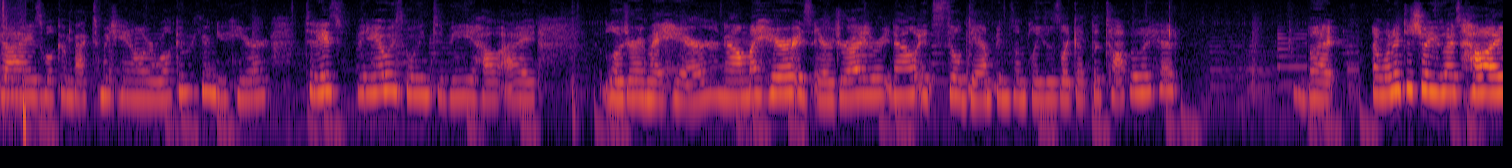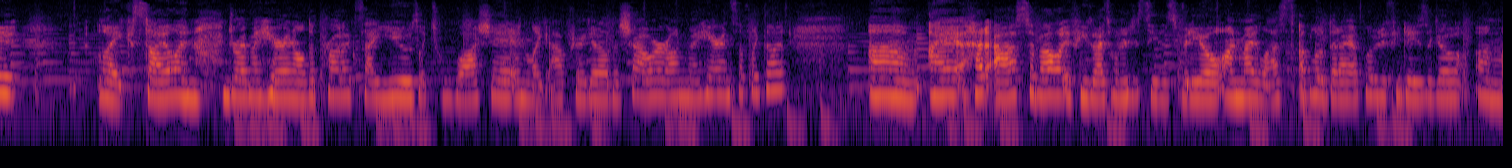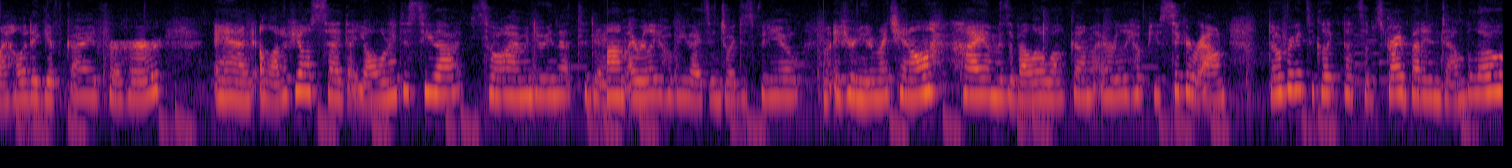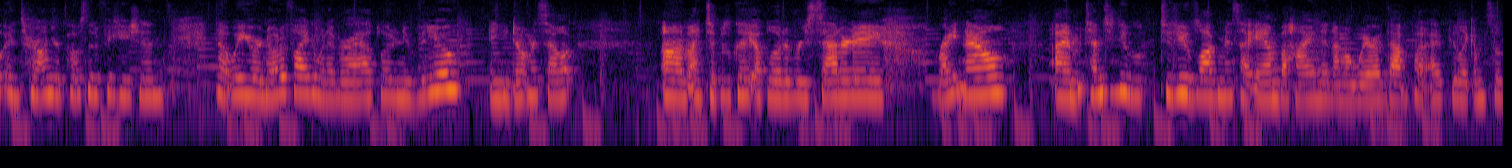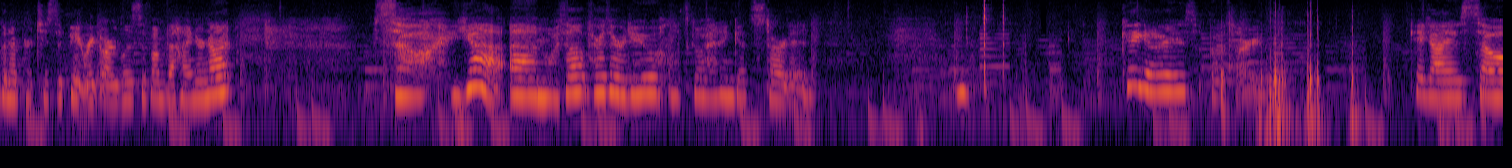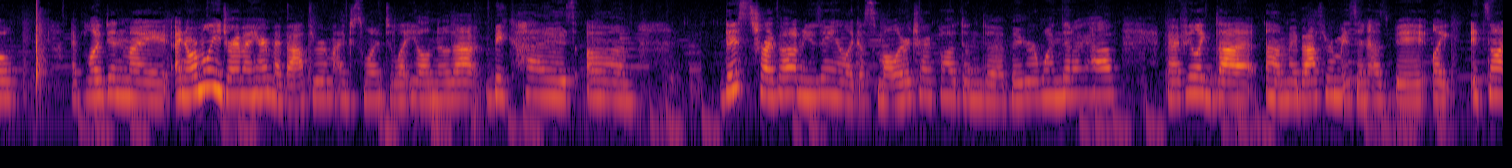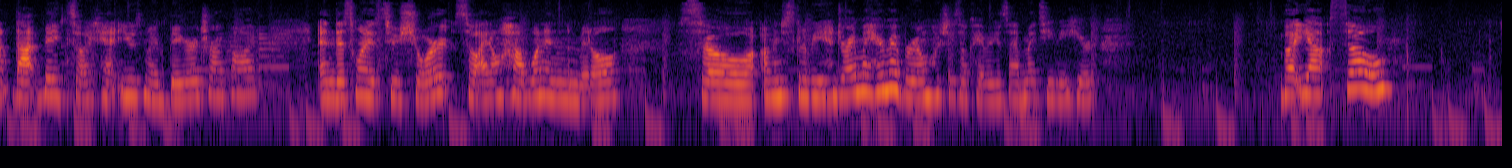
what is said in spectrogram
guys welcome back to my channel or welcome if you're new here. Today's video is going to be how i blow dry my hair. Now my hair is air dried right now. It's still damp in some places like at the top of my head. But i wanted to show you guys how i like style and dry my hair and all the products i use like to wash it and like after i get out of the shower on my hair and stuff like that um, I had asked about if you guys wanted to see this video on my last upload that I uploaded a few days ago, um, my holiday gift guide for her. And a lot of y'all said that y'all wanted to see that, so I'm doing that today. Um, I really hope you guys enjoyed this video. Um, if you're new to my channel, hi, I'm Isabella, welcome. I really hope you stick around. Don't forget to click that subscribe button down below and turn on your post notifications. That way you are notified whenever I upload a new video and you don't miss out um, I typically upload every Saturday. Right now, I'm attempting to, to do Vlogmas. I am behind and I'm aware of that, but I feel like I'm still to participate regardless if I'm behind or not. So yeah, um, without further ado, let's go ahead and get started. Okay guys, oh sorry. Okay guys, so I plugged in my, I normally dry my hair in my bathroom. I just wanted to let y'all know that because um, this tripod I'm using like a smaller tripod than the bigger one that I have. And I feel like that um, my bathroom isn't as big, like it's not that big so I can't use my bigger tripod. And this one is too short so I don't have one in the middle. So I'm just to be drying my hair in my room which is okay because I have my TV here. But yeah, so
